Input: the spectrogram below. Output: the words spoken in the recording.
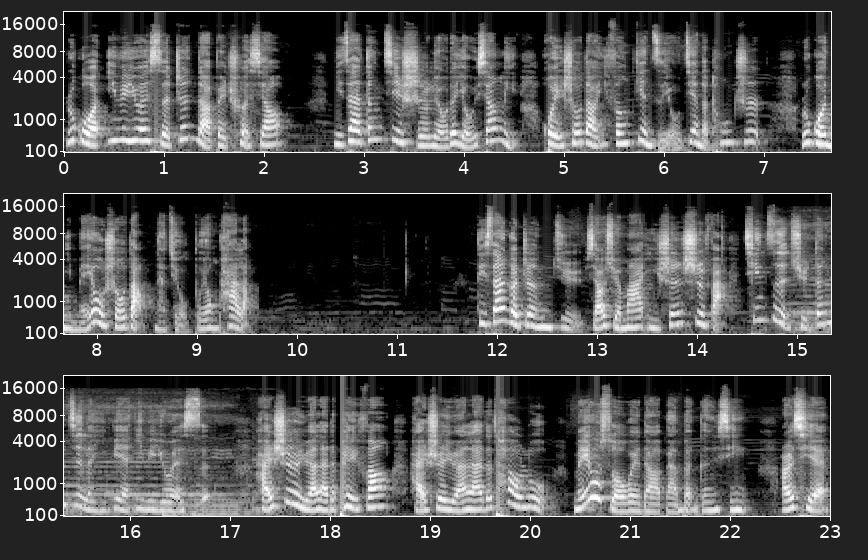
如果 EVUS 真的被撤销，你在登记时留的邮箱里会收到一封电子邮件的通知。如果你没有收到，那就不用怕了。第三个证据，小雪妈以身试法，亲自去登记了一遍 EVUS，还是原来的配方，还是原来的套路，没有所谓的版本更新，而且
